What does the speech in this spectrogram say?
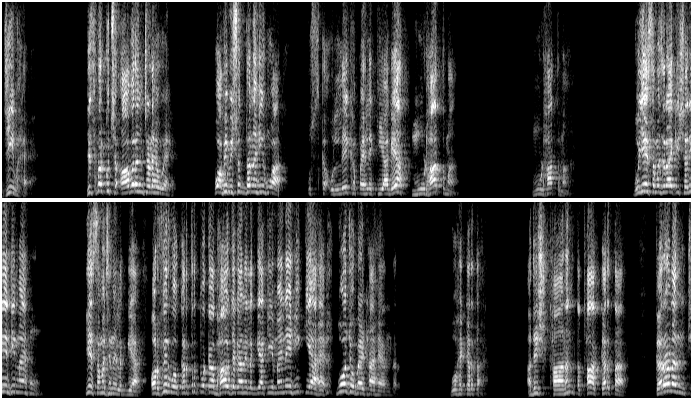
जीव है, जिस पर कुछ आवरण चढ़े हुए हैं, वो अभी विशुद्ध नहीं हुआ। उसका उल्लेख पहले किया गया मूढ़ात्मा। मूढ़ात्मा। वो ये समझ रहा है कि शरीर ही मैं हूँ। ये समझने लग गया। और फिर वो कर्तृत्व का भाव जगाने लग गया कि ये मैंने ही किया है। वो जो बैठा है अंदर, वो है कर्ता। अधिष्ठान तथा कर्ता। करणंच।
